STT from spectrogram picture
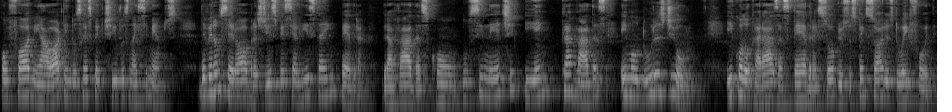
conforme a ordem dos respectivos nascimentos. Deverão ser obras de especialista em pedra, gravadas com um sinete e encravadas em molduras de ouro. E colocarás as pedras sobre os suspensórios do eifode,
